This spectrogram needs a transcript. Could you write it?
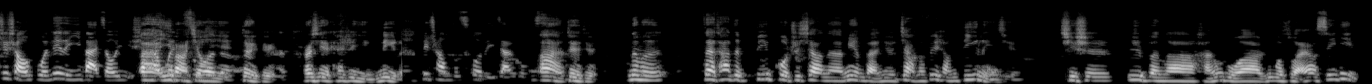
至少国内的一把交椅是一把交椅的，，对对，而且也开始盈利了。非常不错的一家公司。啊，对对。那么在它的逼迫之下呢，面板就价格非常低了已经。其实日本啊、韩国啊，如果做 LCD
